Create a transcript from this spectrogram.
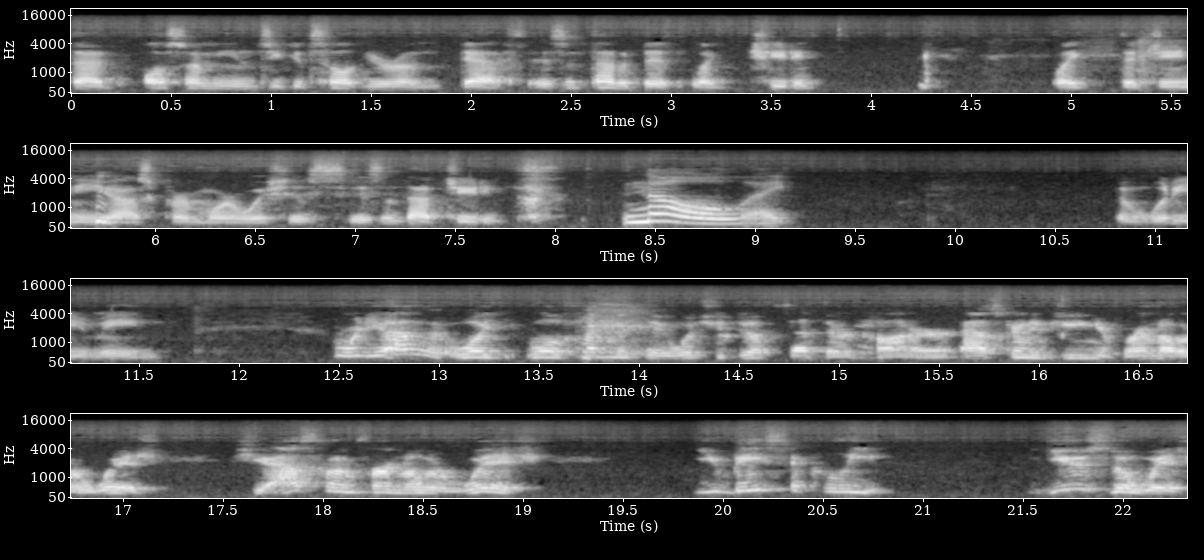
that also means you could solve your own death. Isn't that a bit like cheating? Like the genie you ask for more wishes. Isn't that cheating? No, like, then what do you mean? when you have well, well, technically, what you just said there, Connor, asking a genie for another wish. If you ask them for another wish, you basically use the wish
